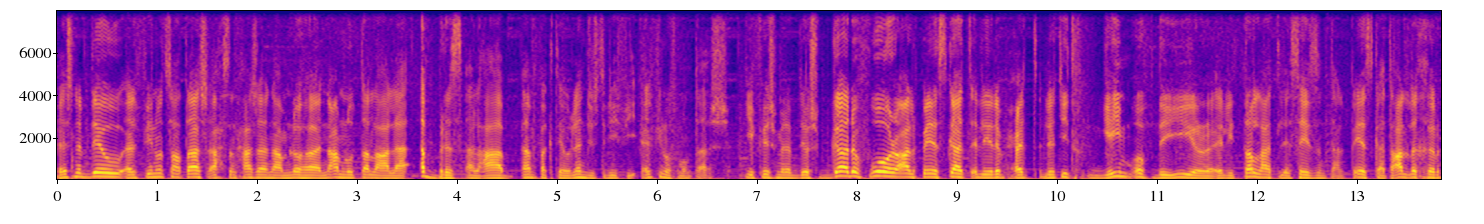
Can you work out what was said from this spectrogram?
باش نبداو 2019 أحسن حاجة نعملوها نعملوا طلع على أبرز ألعاب امباكتاو ال industry في 2018 كيفاش ما نبداوش؟ ب God of War على ال PS 4 اللي ربحت le titre Game of the Year اللي طلعت les سيز نتاع ال PS 4 على الأخر.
